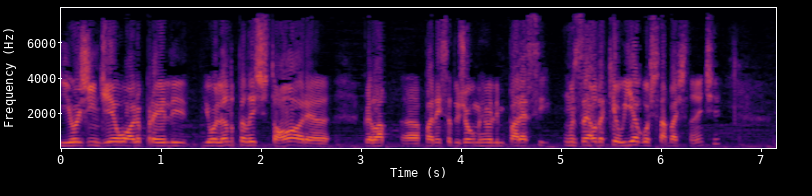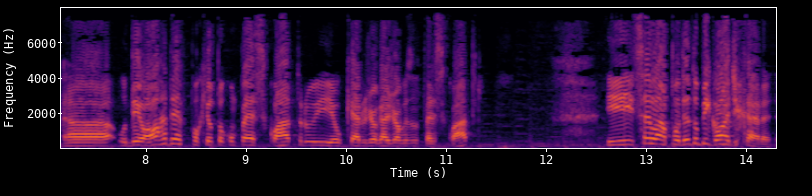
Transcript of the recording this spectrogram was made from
E hoje em dia eu olho pra ele e olhando pela história, pela ah, aparência do jogo mesmo, ele me parece um Zelda que eu ia gostar bastante. Ah, o The Order, porque eu tô com o PS4 e eu quero jogar jogos no PS4. E, sei lá, poder do bigode, cara.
